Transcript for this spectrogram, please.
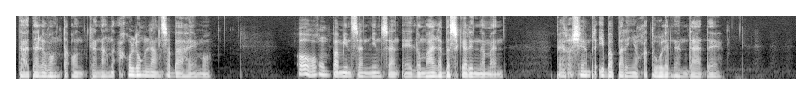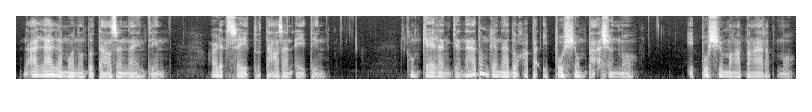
magdadalawang taon ka nang naakulong lang sa bahay mo. Oo, kung paminsan-minsan eh lumalabas ka rin naman. Pero syempre iba pa rin yung katulad ng dati naalala mo noong 2019 or let's say 2018 kung kailan ganadong ganado ka pa i-push yung passion mo, i-push yung mga pangarap mo,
